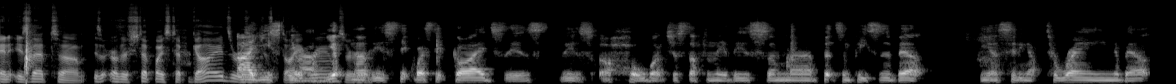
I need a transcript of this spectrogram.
And is that um, is are there step by step guides or uh, yes, just diagrams? Yep, or... no, there's step by step guides. There's there's a whole bunch of stuff in there. There's some uh, bits and pieces about you know setting up terrain, about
